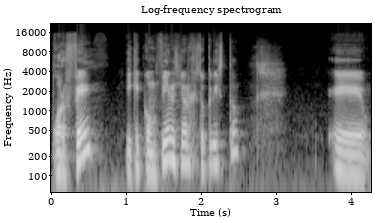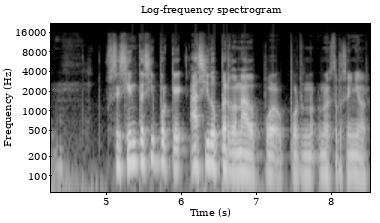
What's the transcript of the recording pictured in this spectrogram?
por fe y que confía en el Señor Jesucristo, eh, se siente así porque ha sido perdonado por, nuestro Señor.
